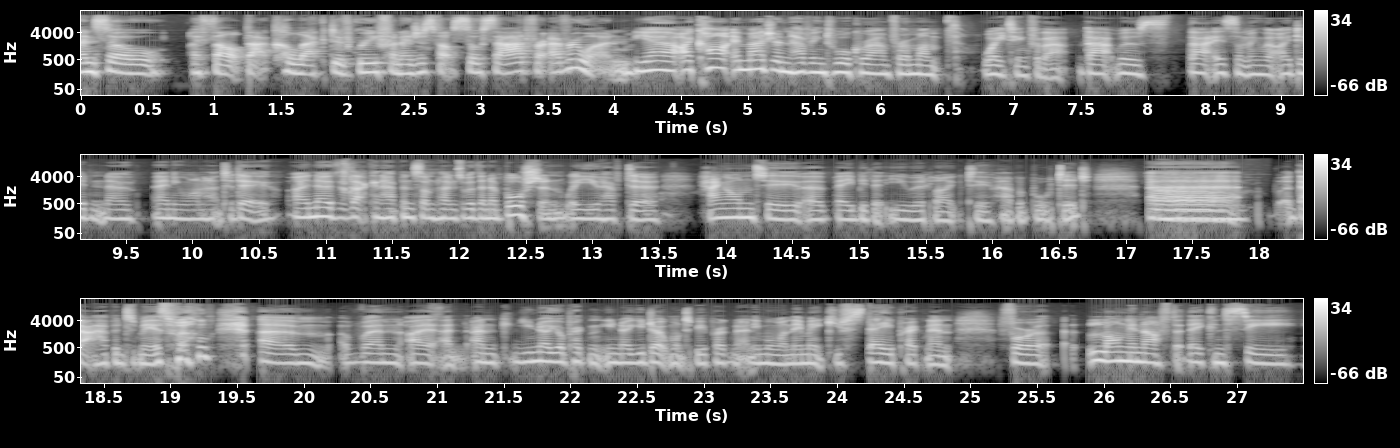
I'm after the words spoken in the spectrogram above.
And so I felt that collective grief and I just felt so sad for everyone. Yeah, I can't imagine having to walk around for a month waiting for that. That was that is something that I didn't know anyone had to do. I know that that can happen sometimes with an abortion where you have to hang on to a baby that you would like to have aborted. Uh, oh. that happened to me as well. Um, when I and, and you know you're pregnant, you know you don't want to be pregnant anymore when they make you stay pregnant for long enough that they can see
